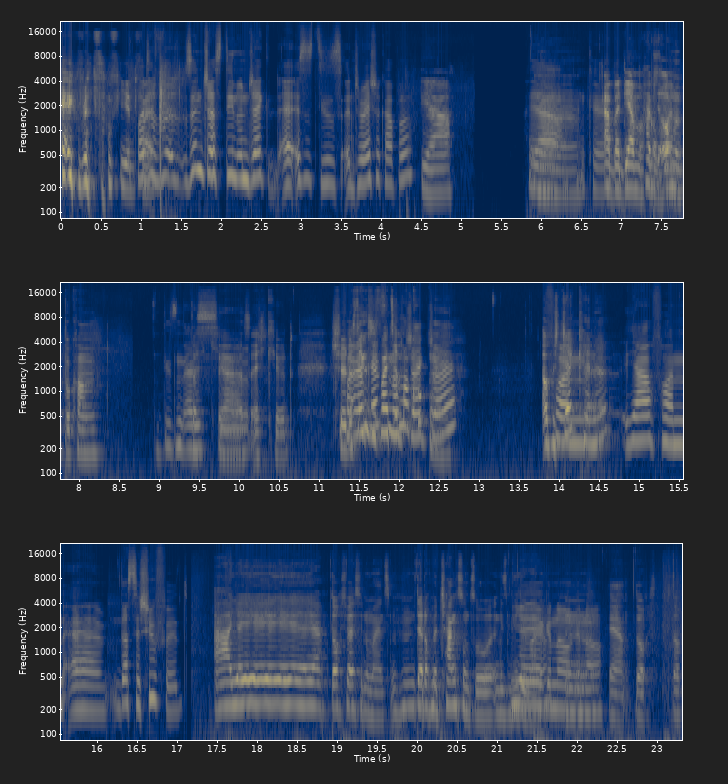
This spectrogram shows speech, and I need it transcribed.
Favorites auf jeden Fall. Warte, w- sind Justine und Jack, äh, ist es dieses Interracial Couple? Ja, Ja, Ja. okay. aber die haben auch Habe ich auch mitbekommen. die sind ehrlich Das, cute. ja, ist echt cute. Schön. Vor Das Ding ich wollte du immer Jack gucken. Joy? Ob ich Von, Jack kenne? äh, Ja, von äh, Das the Shoe Fit. Ah, ja, ja, ja, ja, ja, ja, ja. Doch, ich weiß, wie du meinst. Mhm. Der doch mit Chunks und so in diesem Ja, Video ja, war, ne? genau, mhm. genau. Ja, doch, doch,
